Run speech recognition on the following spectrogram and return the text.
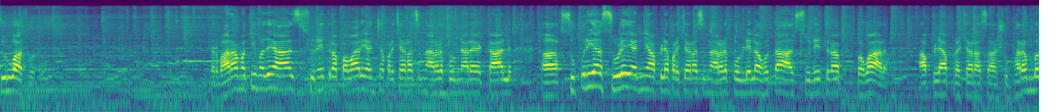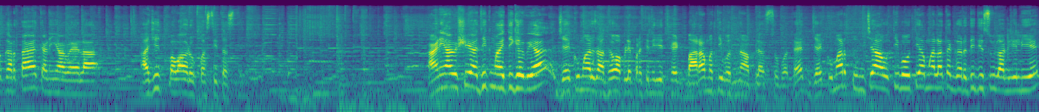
सुरुवात होतो. तर बारामतीमध्ये आज सुनेत्रा पवार यांच्या प्रचाराचा नारळ फोडणार आहे. काल सुप्रिया सुळे यांनी आपल्या प्रचाराचा नारळ फोडलेला होता. आज सुनेत्रा पवार आपल्या प्रचाराचा शुभारंभ करतायत आणि यावेळेला अजित पवार उपस्थित असते. आणि याविषयी अधिक माहिती घेऊया. जयकुमार जाधव आपले प्रतिनिधी थेट बारामतीमधनं आपल्यासोबत आहेत. जयकुमार तुमच्या अवतीभोवती आम्हाला आता गर्दी दिसू लागलेली आहे.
